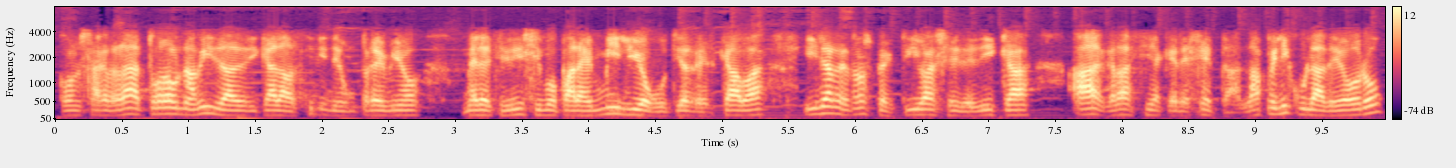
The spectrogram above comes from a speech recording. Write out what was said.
consagrará toda una vida dedicada al cine, un premio merecidísimo para Emilio Gutiérrez Cava. Y la retrospectiva se dedica a Gracia Querejeta. La película de oro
